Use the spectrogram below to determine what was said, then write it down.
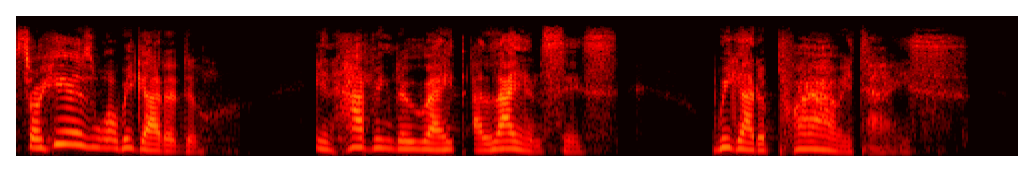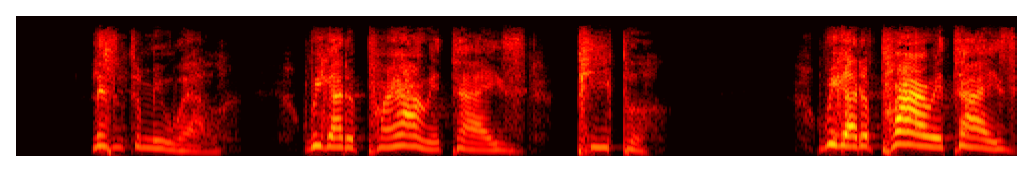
So here's what we got to do in having the right alliances, we got to prioritize. Listen to me well. we got to prioritize people. We got to prioritize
